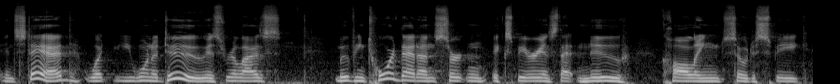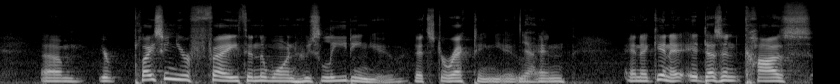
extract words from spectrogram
instead, what you want to do is realize moving toward that uncertain experience, that new calling, so to speak, um, you're placing your faith in the one who's leading you, that's directing you. Yeah. And, and again, it, it doesn't cause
